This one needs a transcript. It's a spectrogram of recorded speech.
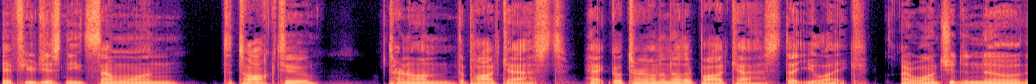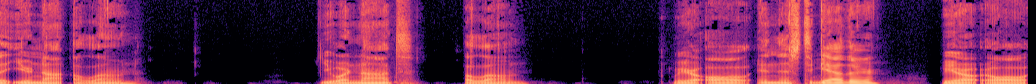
If you just need someone to talk to, turn on the podcast. Heck, go turn on another podcast that you like. I want you to know that you're not alone. You are not alone. We are all in this together. We are all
